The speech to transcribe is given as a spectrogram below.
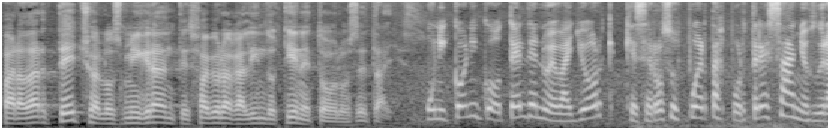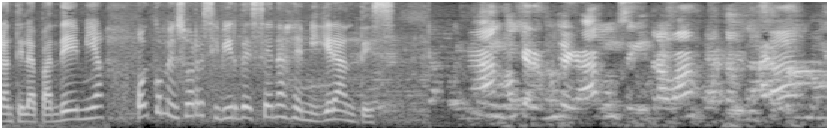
para dar techo a los migrantes. Fabiola Galindo tiene todos los detalles. Un icónico hotel de Nueva York que cerró sus puertas por tres años durante la pandemia, hoy comenzó a recibir decenas de migrantes no queremos llegar, conseguir trabajo, estabilizarnos.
